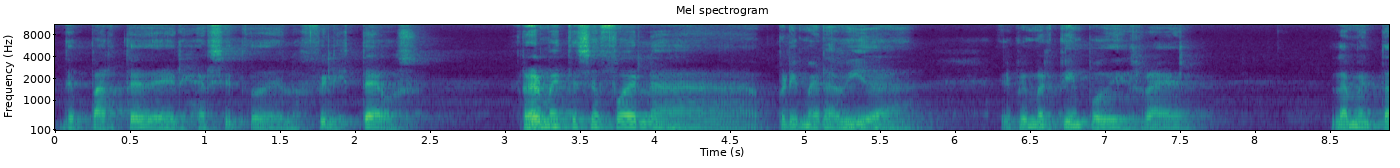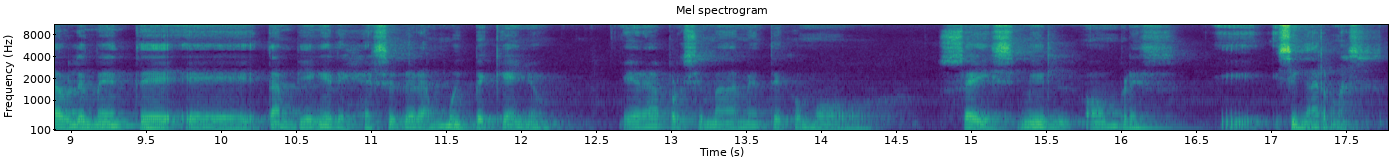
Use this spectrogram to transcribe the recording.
de parte del ejército de los filisteos. Realmente esa fue la primera vida, el primer tiempo de Israel. Lamentablemente eh, también el ejército era muy pequeño, era aproximadamente como 6.000 hombres y, y sin armas.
